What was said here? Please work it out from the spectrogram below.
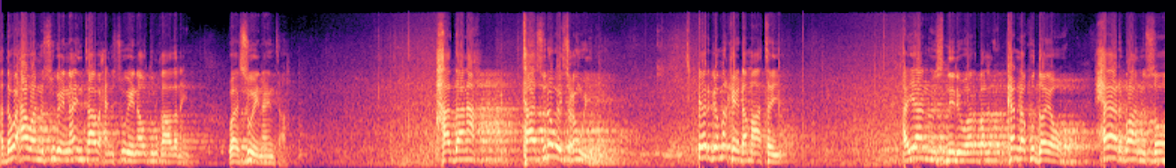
hadda waxaa waanu sugaynaa intaa waxaanu sugaynaa u dul qaadanayna waa sugaynaa intaa. Haddana taasuna way socon weyde erga markay dhammaatay ayaanu isnidhi war bal ku dayo. Xeer baanu soo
